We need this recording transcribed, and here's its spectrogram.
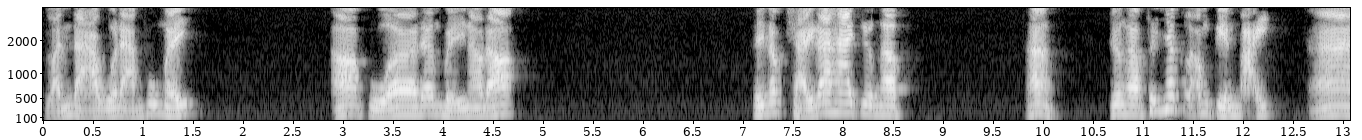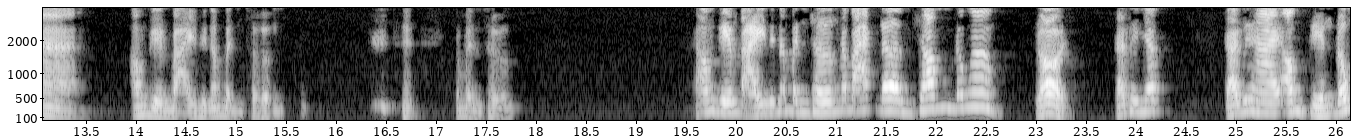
lãnh đạo của đàm phú mỹ à, của đơn vị nào đó thì nó xảy ra hai trường hợp. À, trường hợp thứ nhất là ông kiện bậy. À ông kiện bậy thì nó bình thường. Nó bình thường. Ông kiện bậy thì nó bình thường nó bác đơn xong đúng không? Rồi cái thứ nhất cái thứ hai, ông kiện đúng.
